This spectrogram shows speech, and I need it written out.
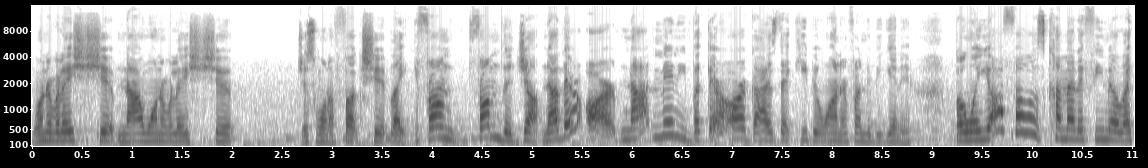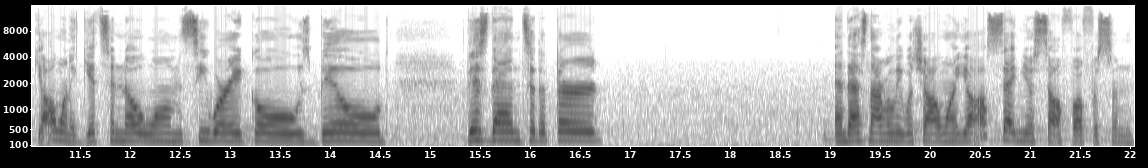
want a relationship? Not want a relationship? just want to fuck shit like from from the jump. Now there are not many, but there are guys that keep it 100 from the beginning. But when y'all fellas come at a female like y'all want to get to know them, see where it goes, build this, then to the third, and that's not really what y'all want. Y'all setting yourself up for some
